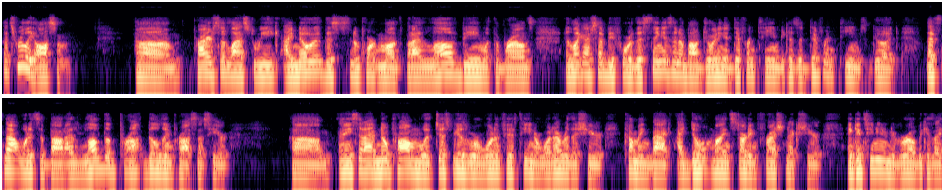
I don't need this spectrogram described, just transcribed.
That's really awesome. Um, Pryor said last week, I know this is an important month, but I love being with the Browns. And like I've said before, this thing isn't about joining a different team because a different team's good. That's not what it's about. I love the pro- building process here. Um, and he said, I have no problem with just because we're 1 and 15 or whatever this year coming back. I don't mind starting fresh next year and continuing to grow because I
